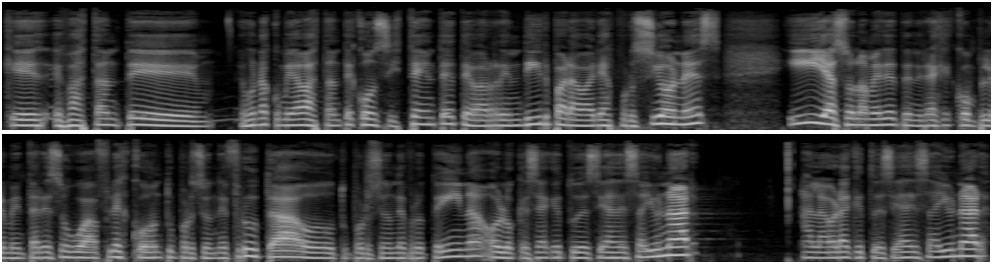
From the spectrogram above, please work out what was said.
que es bastante, es una comida bastante consistente, te va a rendir para varias porciones. Y ya solamente tendrías que complementar esos waffles con tu porción de fruta o tu porción de proteína o lo que sea que tú deseas desayunar a la hora que tú deseas desayunar,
